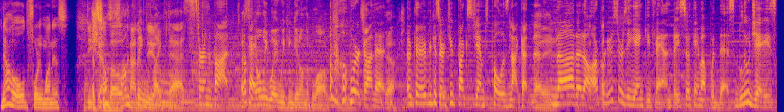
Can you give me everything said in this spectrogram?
You know how old 41 is? DeChambeau kind of Something deal. like that. Stir in the pot. That's okay. the only way we can get on the blog. We'll work on it. Yeah. Okay, because our jukebox jams poll is not cutting it. Not at all. Our producer is a Yankee fan, but he still came up with this. Blue Jays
